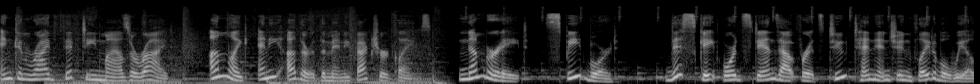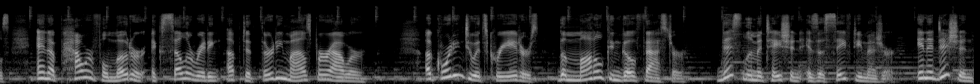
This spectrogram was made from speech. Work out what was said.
and can ride 15 miles a ride, unlike any other the manufacturer claims. Number 8. Speedboard This skateboard stands out for its two 10-inch inflatable wheels and a powerful motor accelerating up to 30 miles per hour. According to its creators, the model can go faster, this limitation is a safety measure. In addition,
